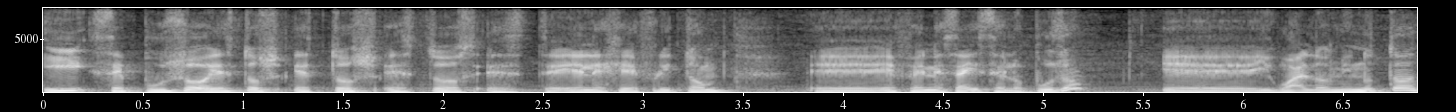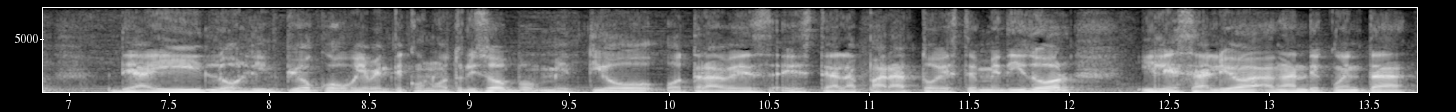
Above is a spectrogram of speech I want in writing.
Y se puso estos, estos, estos este, LG Freetom eh, FN6, se lo puso, eh, igual dos minutos, de ahí los limpió obviamente con otro hisopo, metió otra vez este, al aparato este medidor y le salió, hagan de cuenta,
